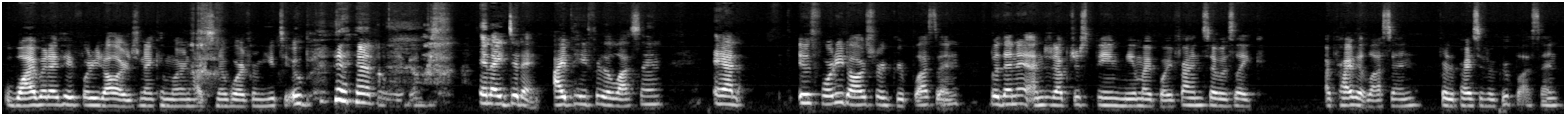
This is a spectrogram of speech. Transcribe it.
why would I pay forty dollars when I can learn how to snowboard from YouTube? and, oh my god. And I didn't. I paid for the lesson and it was forty dollars for a group lesson, but then it ended up just being me and my boyfriend. So it was like a private lesson for the price of a group lesson.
